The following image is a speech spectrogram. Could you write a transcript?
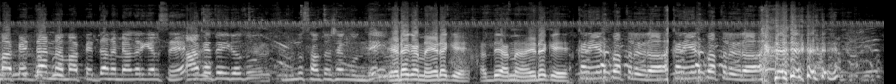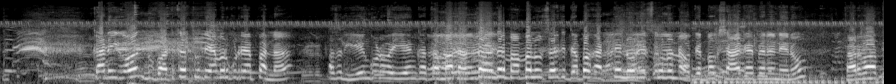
మా పెద్ద అన్న మా పెద్ద అన్న మీ అందరికి కలిసే. నాకైతే ఈరోజు ఫుల్ సంతోషంగా ఉంది. ఎడకన్నా ఎడకే అదే అన్న ఎడకే కానీ ఏడుపత్తలేదురా కానీ ఏడుపత్తలేదురా కానీ ఇగో నువ్వు బతకత్తుంటే ఏమనుకుంటే చెప్పన్నా? అసలు ఏం కూడా ఏం కథ? మళ్ళీ అందరూ అందరూ మమ్మల్ని వచ్చరికి దెబ్బ కట్టే నోరు ఉన్నావు దెబ్బకు షాక్ అయిపోయినా నేను. తర్వాత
